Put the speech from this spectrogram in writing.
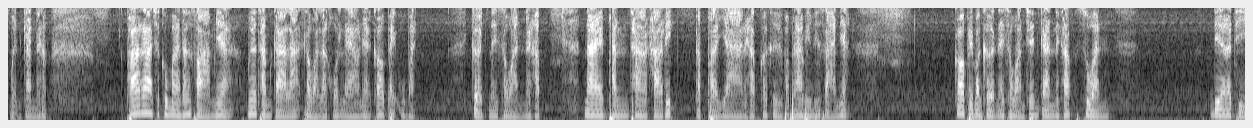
เหมือนกันนะครับ พระราชกุมารทั้งสามเนี่ย เมื่อทำกาละสวรรคตแล้วเนี่ย ก็ไปอุบัติเกิดในสวรรค์นะครับ นายพันธาคาริกกับภรรยานะครับ ก็คือพระพิาพิมพิสารเนี่ย ก็ไปบังเกิดในสวรรค์เช่นกันนะครับ ส่วนเดียรถี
